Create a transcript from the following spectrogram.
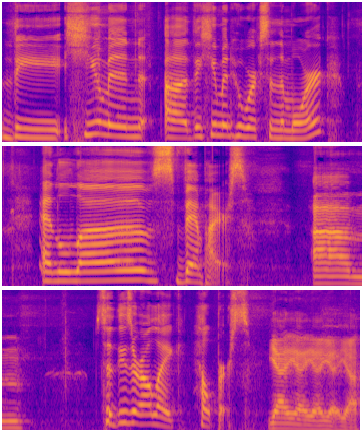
The human, uh, the human who works in the morgue and loves vampires. Um. So these are all like helpers. Yeah. Yeah. Yeah. Yeah. Yeah.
